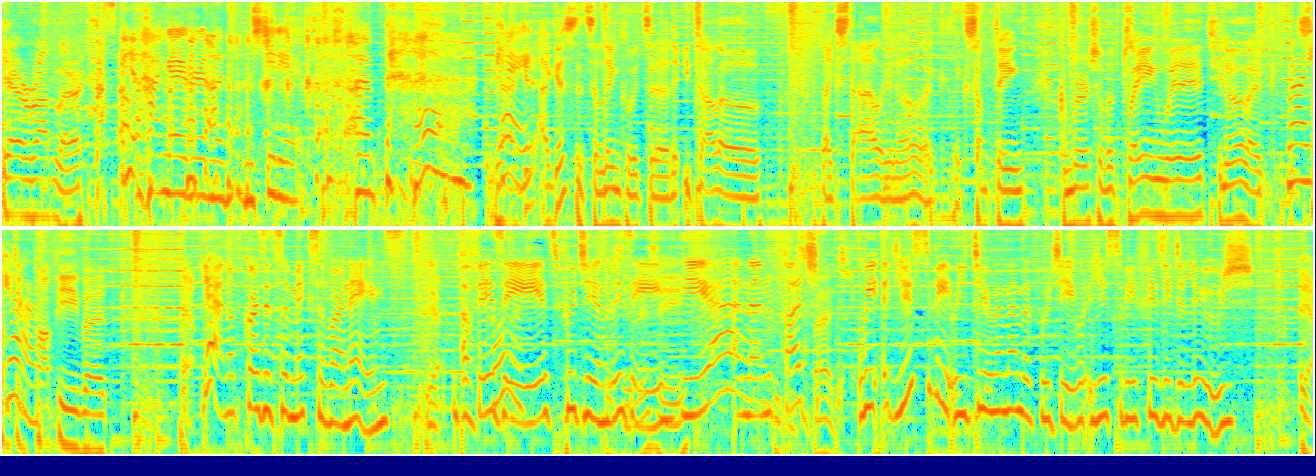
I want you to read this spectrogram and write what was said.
Yeah, a Rattler. Got a hangover in the, in the studio. Um, Yeah, I guess, I guess it's a link with uh, the Italo like style, you know, like like something commercial but playing with it, you know, like Right, something yeah. poppy but yeah. Yeah, and of course it's a mix of our names. Yeah. Fizzy is Fuji and Fizzy Lizzie. Lizzie. Yeah. And then Fuji's fudge. fudge. We it used to be. We do remember Fuji. It used to be Fizzy Deluge. Yeah.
